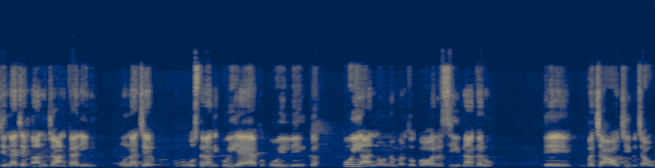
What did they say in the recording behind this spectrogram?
ਜਿੰਨਾ ਚਿਰ ਤੁਹਾਨੂੰ ਜਾਣਕਾਰੀ ਨਹੀਂ ਉਹਨਾਂ ਚਿਰ ਉਸ ਤਰ੍ਹਾਂ ਦੀ ਕੋਈ ਐਪ ਕੋਈ ਲਿੰਕ ਕੋਈ ਅਨਨੋਨ ਨੰਬਰ ਤੋਂ ਕਾਲ ਰਿਸੀਵ ਨਾ ਕਰੋ ਤੇ ਬਚਾਓ ਜੀ ਬਚਾਓ।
